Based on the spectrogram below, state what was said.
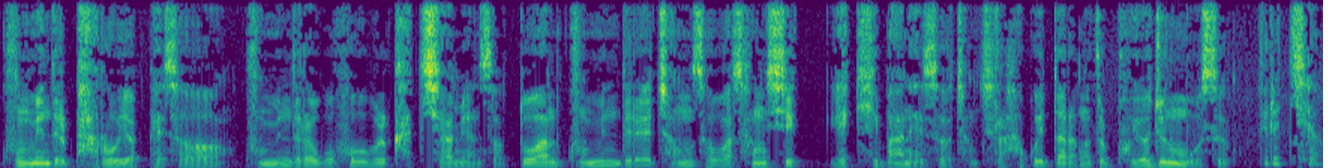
국민들 바로 옆에서 국민들하고 호흡을 같이 하면서 또한 국민들의 정서와 상식에 기반해서 정치를 하고 있다는 것을 보여주는 모습. 그렇죠.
